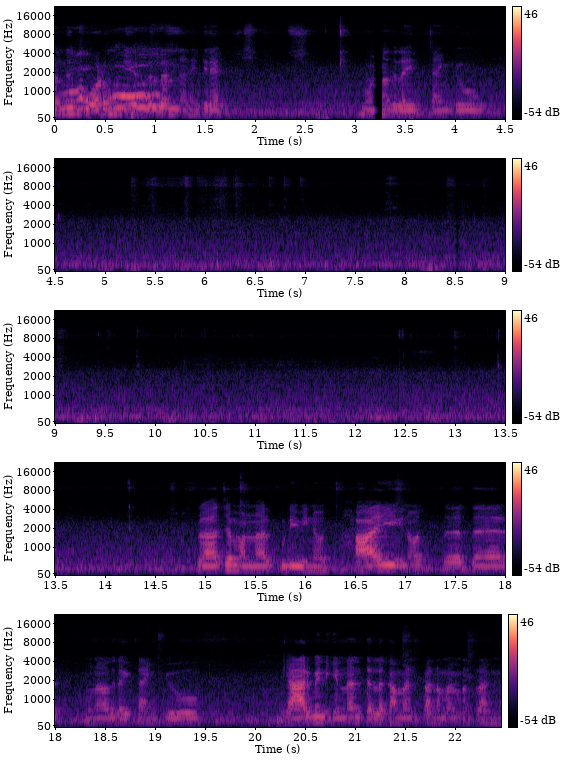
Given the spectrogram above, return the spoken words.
வந்து போட முடியறதில்லன்னு நினைக்கிறேன். ஒன்னது like thank you Raja Mannargudi Vinoth. Hi Vinoth brother மூணாவது லைக் தேங்க்யூ யாருமே இன்றைக்கி என்னன்னு தெரில கமெண்ட் பண்ணவே மாட்டுறாங்க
